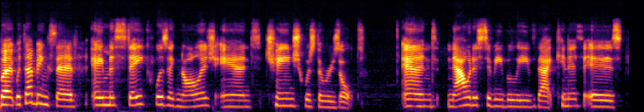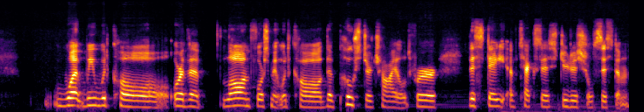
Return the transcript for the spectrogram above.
But with that being said, a mistake was acknowledged and change was the result. And now it is to be believed that Kenneth is what we would call, or the law enforcement would call, the poster child for the state of Texas judicial system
